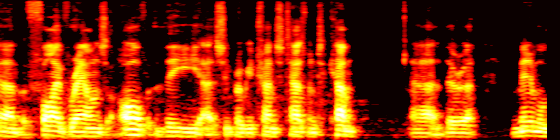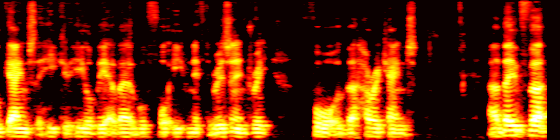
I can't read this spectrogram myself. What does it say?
um, five rounds of the uh, Super Rugby Trans Tasman to come. Uh, there are minimal games that he could, he'll be available for, even if there is an injury for the Hurricanes. Uh, they've uh,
